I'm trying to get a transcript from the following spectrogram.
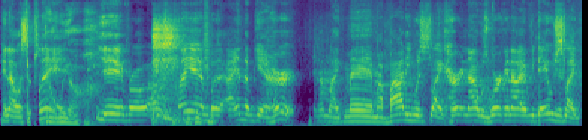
And I was playing. Yeah, bro. I was playing, but I ended up getting hurt. And I'm like, man, my body was like hurting. I was working out every day. It was just like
